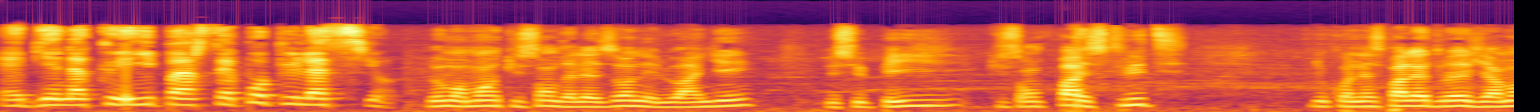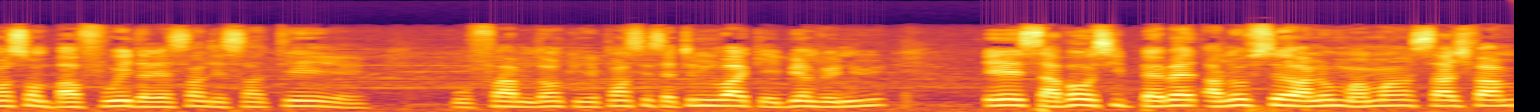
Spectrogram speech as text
est bien accueillie par ces populations. Le moment qui sont dans les zones éloignées de ce pays, qui ne sont pas instruites, ne connaissent pas les droits, généralement sont bafoués dans les centres de santé aux femmes. Donc je pense que c'est une loi qui est bienvenue et ça va aussi permettre à nos soeurs, à nos mamans, sages-femmes,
